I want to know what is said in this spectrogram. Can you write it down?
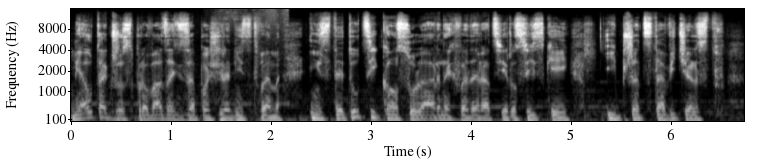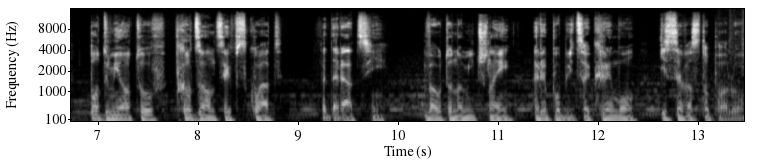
miał także sprowadzać za pośrednictwem instytucji konsularnych Federacji Rosyjskiej i przedstawicielstw podmiotów wchodzących w skład Federacji w autonomicznej Republice Krymu i Sewastopolu.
